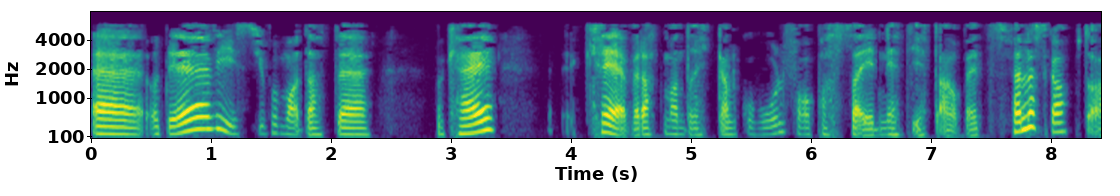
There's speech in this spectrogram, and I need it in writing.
eh, og det viser jo på en måte at eh, OK, krever det at man drikker alkohol for å passe inn i et gitt arbeidsfellesskap, da?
